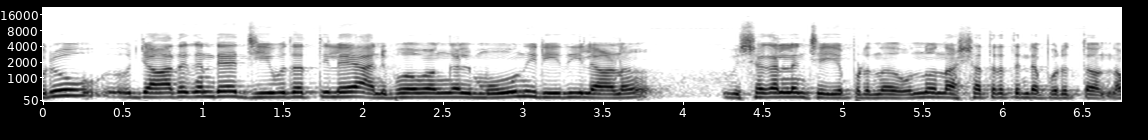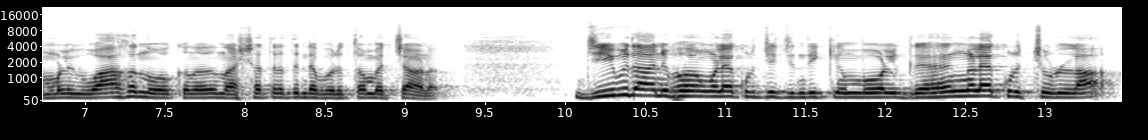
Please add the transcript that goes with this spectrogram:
ഒരു ജാതകന്റെ ജീവിതത്തിലെ അനുഭവങ്ങൾ മൂന്ന് രീതിയിലാണ് വിശകലനം ചെയ്യപ്പെടുന്നത്. ഒന്ന് നക്ഷത്രത്തിന്റെ പൊരുത്തം. നമ്മൾ വിവാഹം നോക്കുന്നത് നക്ഷത്രത്തിന്റെ പൊരുത്തം വെച്ചാണ്. ജീവിതാനുഭവങ്ങളെക്കുറിച്ച് ചിന്തിക്കുമ്പോൾ ഗ്രഹങ്ങളെക്കുറിച്ചുള്ള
